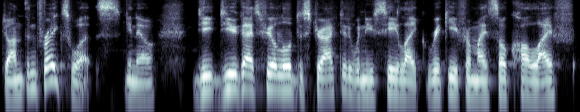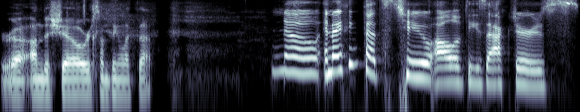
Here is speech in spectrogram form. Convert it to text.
Jonathan Frakes was. You know, do do you guys feel a little distracted when you see like Rickie from My So Called Life uh, on the show or something like that? No, and I think that's too all of these actors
